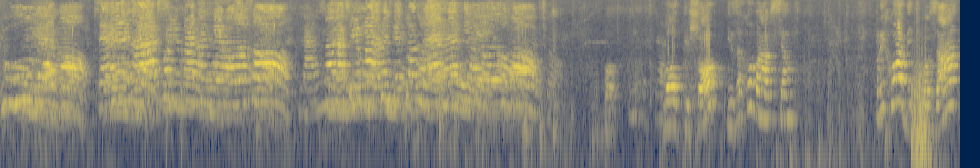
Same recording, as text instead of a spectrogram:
Чуємо! Це наші матінки голосок. Наші матінки. Вовк пішов і заховався. Приходить коза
